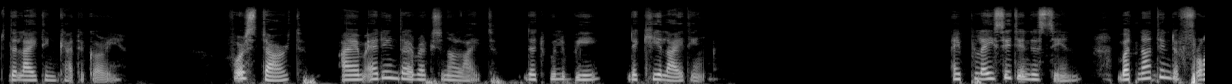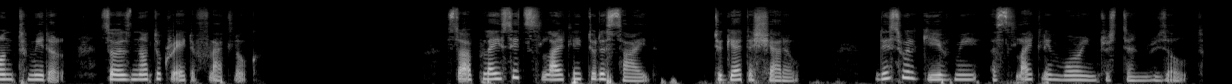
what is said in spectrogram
to the lighting category. For start, I am adding directional light that will be the key lighting. I place it in the scene, but not in the front middle, so as not to create a flat look. So I place it slightly to the side to get a shadow. This will give me a slightly more interesting result.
